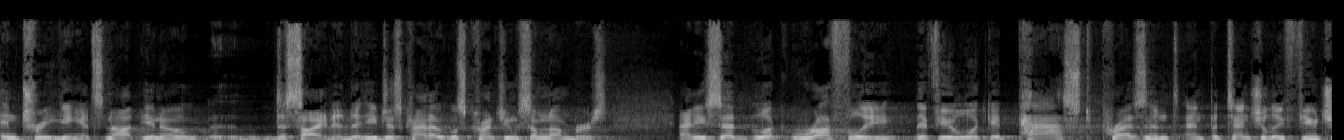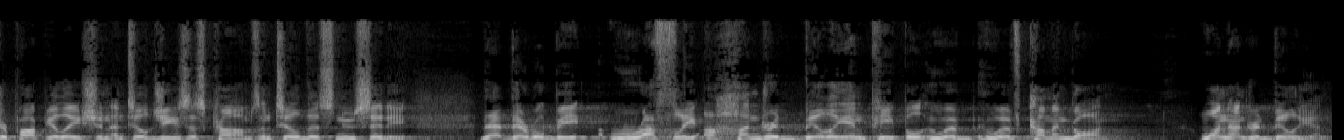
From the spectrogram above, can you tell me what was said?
intriguing. It's not, you know, decided that he just kind of was crunching some numbers. And he said, look, roughly, if you look at past, present, and potentially future population until Jesus comes, until this new city, that there will be roughly 100 billion people who have, who have come and gone. 100 billion.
